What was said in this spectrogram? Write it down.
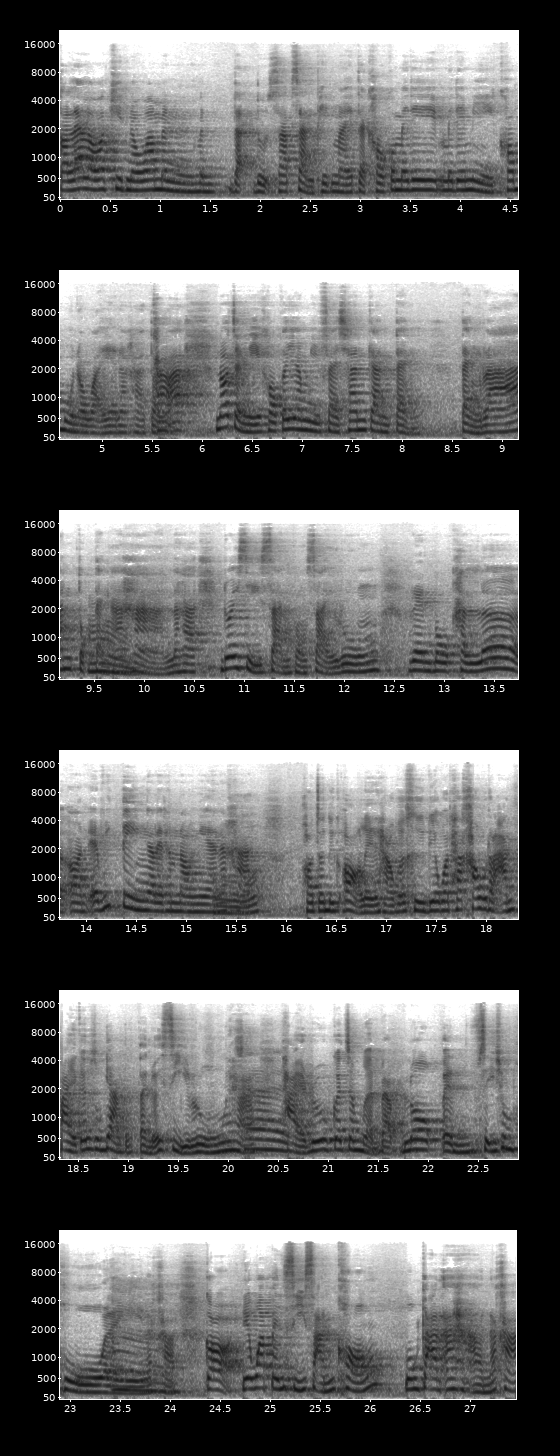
ตอนแรกเราก็คิดนะว่ามันมันดูดซับสารพิษไหมแต่เขาก็ไม่ได้ไม่ได้มีข้อมูลเอาไว้อะนะคะ แต่ค่ะว่านอกจากนี้เขาก็ยังมีแฟชั่นการแต่งแต่งร้านตกแต่งอืมอาหารนะคะ ด้วยสีสันของสายรุ้ง rainbow color on everything อะไรทำนองเนี้ยนะคะโอ้โห พอจะนึกออกเลยนะคะก็คือเรียกว่าถ้าเข้าร้านไปก็ทุกอย่างตกแต่งด้วยสีรุ้งนะคะใช่ถ่ายรูปก็จะเหมือนแบบโลกเป็นสีชมพูอะไรอย่างนี้นะคะ ก็เรียกว่าเป็นสีสันของ วงการอาหารนะคะ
